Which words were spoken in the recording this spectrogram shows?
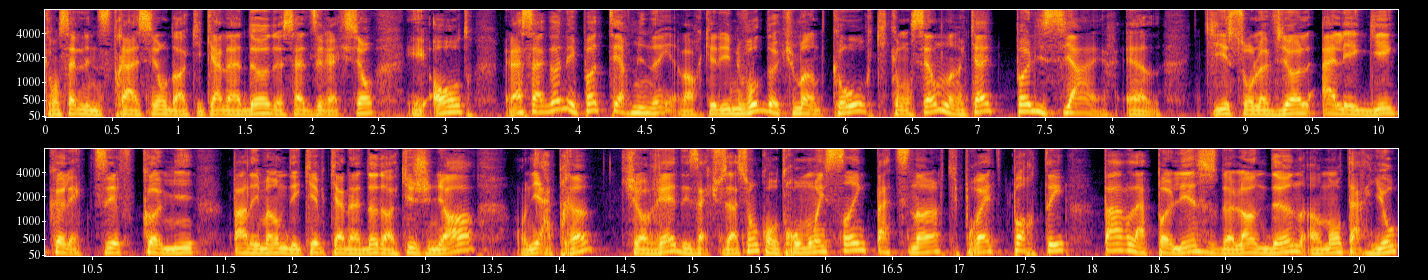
conseil d'administration d'Hockey Canada, de sa direction et autres. Mais la saga n'est pas terminée, alors qu'il y a des nouveaux documents de cours qui concernent l'enquête policière, elle, qui est sur le viol allégué collectif commis par des membres d'équipe Canada d'hockey junior. On y apprend qu'il y aurait des accusations contre au moins cinq patineurs qui pourraient être portés par la police de London en Ontario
